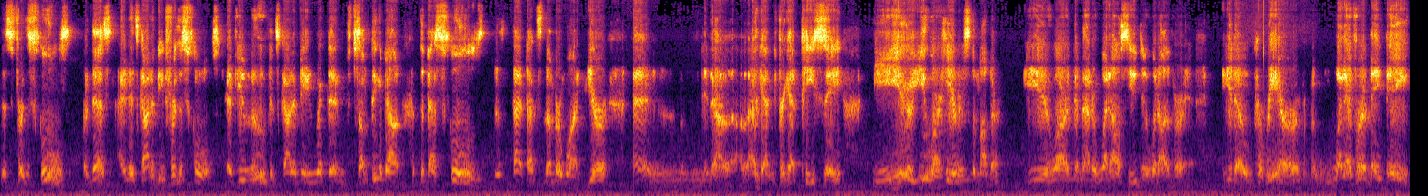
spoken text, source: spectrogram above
This is for the schools. For this, and it's got to be for the schools. If you move, it's got to be within something about the best schools. That that's number one. You're and you know again, forget PC. You you are here as the mother. You are no matter what else you do, whatever you know, career, whatever it may be,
